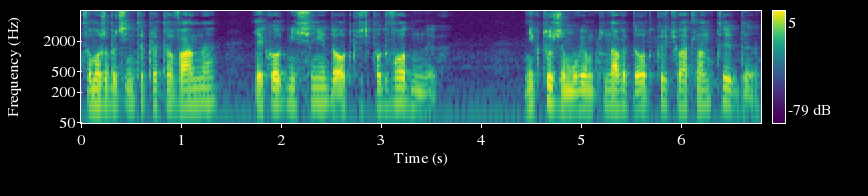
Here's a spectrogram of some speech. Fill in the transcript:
co może być interpretowane jako odniesienie do odkryć podwodnych. Niektórzy mówią tu nawet o odkryciu Atlantydy.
